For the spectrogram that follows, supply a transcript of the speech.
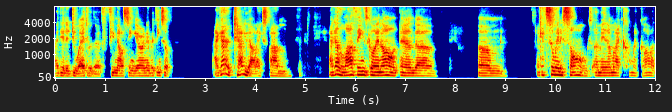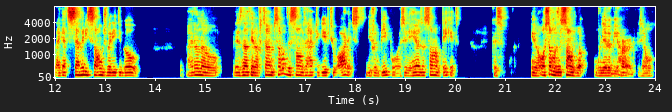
I did a duet with a female singer and everything. So I got to tell you, Alex, um, I got a lot of things going on, and. Uh, um, I got so many songs. I mean, I'm like, oh my God, I got 70 songs ready to go. I don't know. There's not enough time. Some of the songs I have to give to artists, different people. I said, here's a song, take it. Because, you know, or some of the songs will, will never be heard, you know,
